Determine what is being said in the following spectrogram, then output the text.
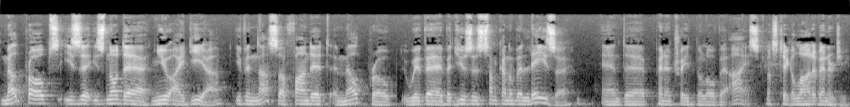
melt probes is, a, is not a new idea. Even NASA funded a melt probe with a, that uses some kind of a laser and uh, penetrate below the ice. Must take a lot of energy.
